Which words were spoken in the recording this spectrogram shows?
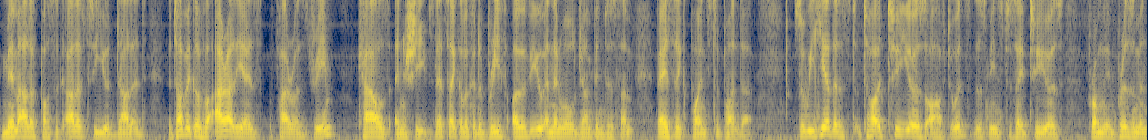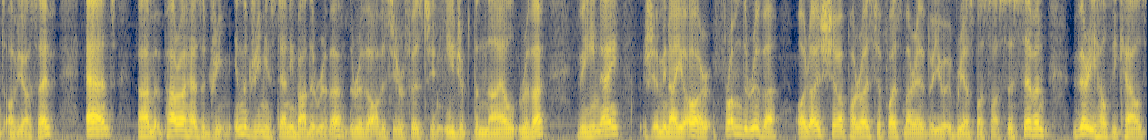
Mem Aleph Pasuk Aleph to Yud Daled. The topic of our Aliyah is Pharaoh's dream, cows and sheaves. Let's take a look at a brief overview and then we'll jump into some basic points to ponder. So we hear that it's two years afterwards. This means to say two years from the imprisonment of Yosef. And um, Paro has a dream. In the dream, he's standing by the river. The river obviously refers to in Egypt the Nile River. From the river, so seven very healthy cows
